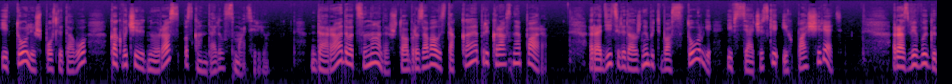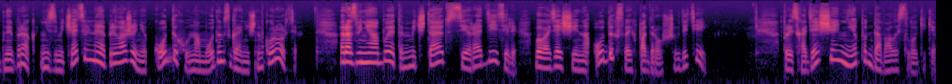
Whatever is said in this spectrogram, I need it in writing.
И то лишь после того, как в очередной раз поскандалил с матерью. Да радоваться надо, что образовалась такая прекрасная пара. Родители должны быть в восторге и всячески их поощрять. Разве выгодный брак не замечательное приложение к отдыху на модном заграничном курорте? Разве не об этом мечтают все родители, вывозящие на отдых своих подросших детей? Происходящее не поддавалось логике.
